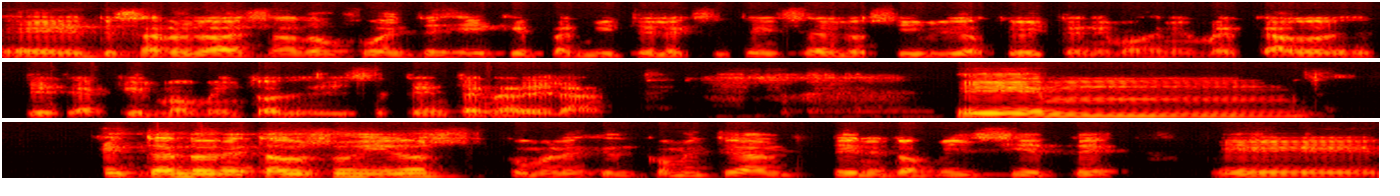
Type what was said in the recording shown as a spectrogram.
Eh, desarrollada esas dos fuentes y que permite la existencia de los híbridos que hoy tenemos en el mercado desde, desde aquel momento, desde el 70 en adelante. Em, estando en Estados Unidos, como les comenté antes, en el 2007, eh,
